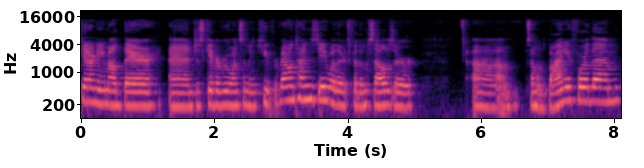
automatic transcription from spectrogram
get our name out there, and just give everyone something cute for Valentine's Day, whether it's for themselves or um, someone's buying it for them.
